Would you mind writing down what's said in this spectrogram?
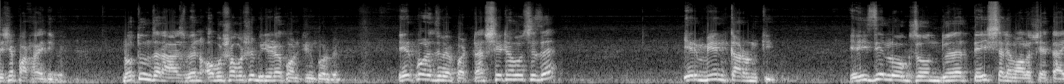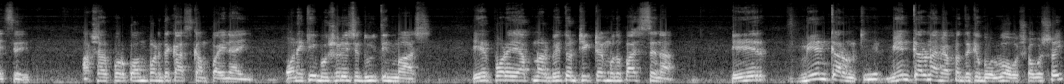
দেশে পাঠিয়ে দিবে। নতুন যারা আসবেন, অবশ্য অবশ্যই ভিডিওটা কন্টিনিউ করবেন। এরপরে যে ব্যাপারটা, সেটা হচ্ছে যে, এর মেন কারণ কি? এই যে লোকজন দু হাজার তেইশ সালে মালয়েশিয়াতে আইছে, আসার পর কোম্পানিতে কাজ কাম পায় নাই, অনেকেই বসে রয়েছে দুই তিন মাস, এরপরে আপনার বেতন ঠিকঠাক মতো পাচ্ছে না। এর মেন কারণ কি? মেন কারণ আমি আপনাদেরকে বলব অবশ্যই অবশ্যই।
